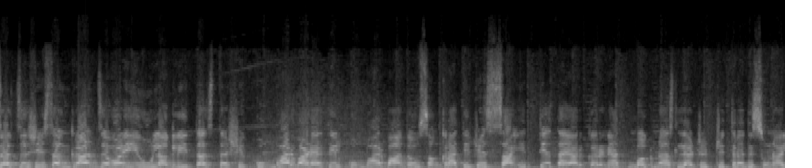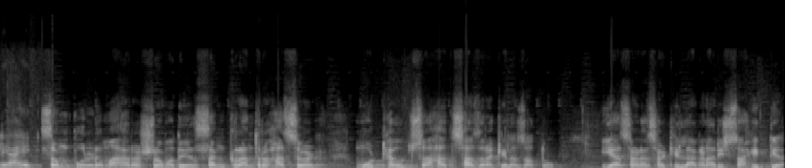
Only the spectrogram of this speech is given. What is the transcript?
जसजशी संक्रांत जवळ येऊ लागली तसतशी कुंभारवाड्यातील कुंभार बांधव संक्रांतीचे साहित्य तयार करण्यात मग्न असल्याचे चित्र दिसून आले आहे. संपूर्ण महाराष्ट्रामध्ये संक्रांत हा सण मोठ्या उत्साहात साजरा केला जातो. या सणासाठी लागणारी साहित्य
